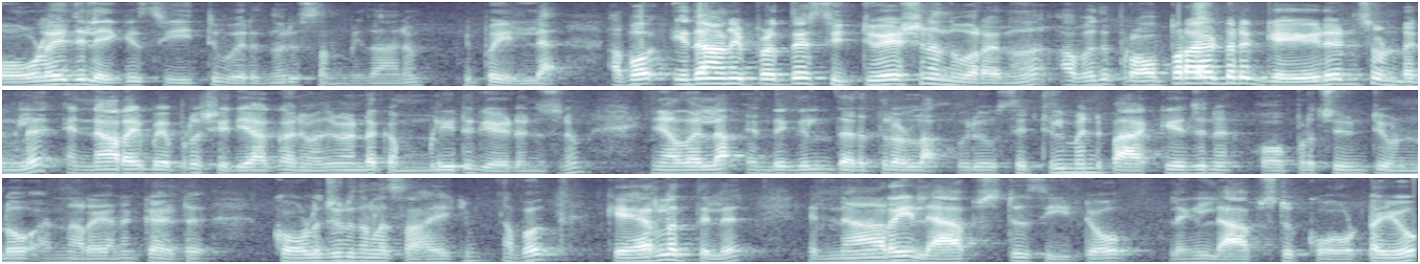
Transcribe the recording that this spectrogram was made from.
കോളേജിലേക്ക് സീറ്റ് വരുന്നൊരു സംവിധാനം ഇപ്പോൾ ഇല്ല. അപ്പോൾ ഇതാണ് ഇപ്പോഴത്തെ സിറ്റുവേഷൻ എന്ന് പറയുന്നത്. അപ്പോൾ ഇത് പ്രോപ്പറായിട്ടൊരു ഗൈഡൻസ് ഉണ്ടെങ്കിൽ എൻ ആർ ഐ പേപ്പർ ശരിയാക്കാനും അതിനുവേണ്ട കംപ്ലീറ്റ് ഗൈഡൻസിനും ഇനി അതല്ല എന്തെങ്കിലും തരത്തിലുള്ള ഒരു സെറ്റിൽമെന്റ് പാക്കേജിന് ഓപ്പർച്യൂണിറ്റി ഉണ്ടോ എന്നറിയാനൊക്കെ ആയിട്ട് കോളേജിൽ നിങ്ങളെ സഹായിക്കും. അപ്പോൾ കേരളത്തിൽ എൻ ആർ ഐ ലാബ്സ്ഡ് സീറ്റോ അല്ലെങ്കിൽ ലാബ്സ്ഡ് കോട്ടയോ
